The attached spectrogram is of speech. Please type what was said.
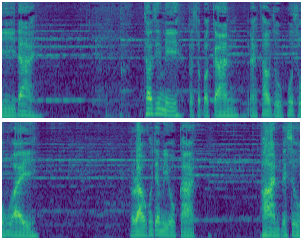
ดีได้ เท่าที่มีประสบการณ์นะเข้าสู่ผู้สูงวัย เราก็จะมีโอกาสผ่านไปสู่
